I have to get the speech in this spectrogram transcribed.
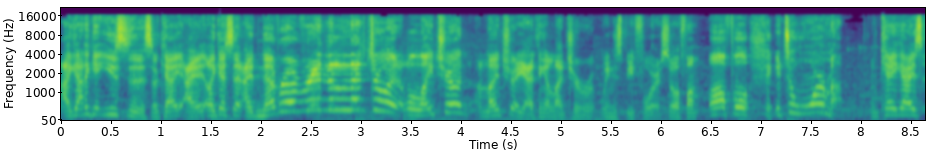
I gotta get used to this, okay? I Like I said, I've never ever ridden the Elytra, Elytra, Elytra, yeah, I think Elytra wings before, so if I'm awful, it's a warm up, okay guys?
